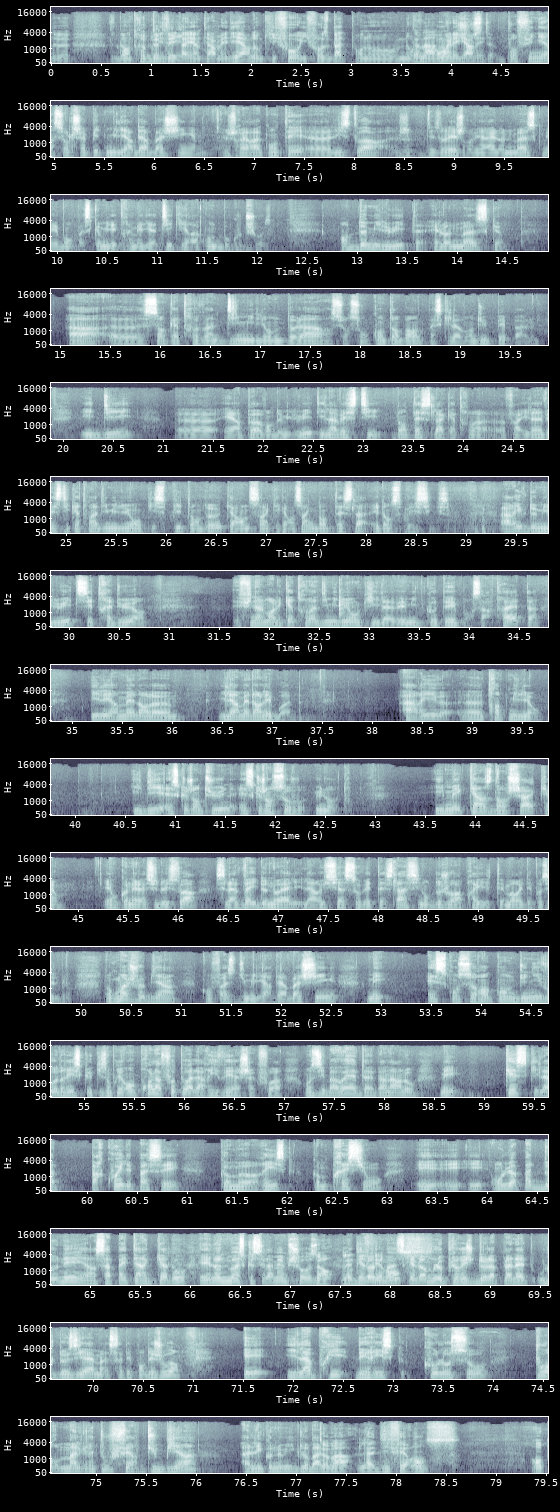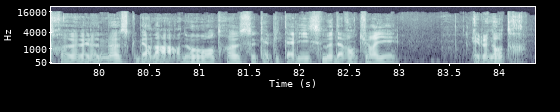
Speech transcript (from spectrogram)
d'entreprise de, de, de, taille intermédiaire, donc il faut, il faut se battre pour nos, nos fleurons et les garder. Juste pour finir sur le chapitre milliardaire bashing, je voudrais raconter euh, l'histoire, désolé, je reviens à Elon Musk, mais bon, parce que comme il est très médiatique, il raconte beaucoup de choses. En 2008, Elon Musk à euh, 190 millions de dollars sur son compte en banque parce qu'il a vendu PayPal. Il dit, euh, et un peu avant 2008, il investit dans Tesla, 80, enfin, il a investi 90 millions qui split en deux, 45 et 45 dans Tesla et dans SpaceX. Arrive 2008, c'est très dur. Finalement, les 90 millions qu'il avait mis de côté pour sa retraite, il les remet dans, le, il les, remet dans les boîtes. Arrive euh, 30 millions. Il dit, est-ce que j'en tue une? Est-ce que j'en sauve une autre? Il met 15 dans chaque, et on connaît la suite de l'histoire, c'est la veille de Noël, il a réussi à sauver Tesla, sinon deux jours après, il était mort et déposé le bilan. Donc moi, je veux bien qu'on fasse du milliardaire bashing, mais est-ce qu'on se rend compte du niveau de risque qu'ils ont pris? On prend la photo à l'arrivée à chaque fois. On se dit, bah ouais, Bernard Arnault, mais qu'est-ce qu'il a, par quoi il est passé comme risque, comme pression, et, et, et on lui a pas donné, hein, ça n'a pas été un cadeau. Et Elon Musk, c'est la même chose. Non, la différence... Elon Musk est l'homme le plus riche de la planète, ou le deuxième, ça dépend des jours, et il a pris des risques colossaux pour malgré tout faire du bien à l'économie globale. Thomas, la différence entre Elon Musk, Bernard Arnault, entre ce capitalisme d'aventurier et le nôtre,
